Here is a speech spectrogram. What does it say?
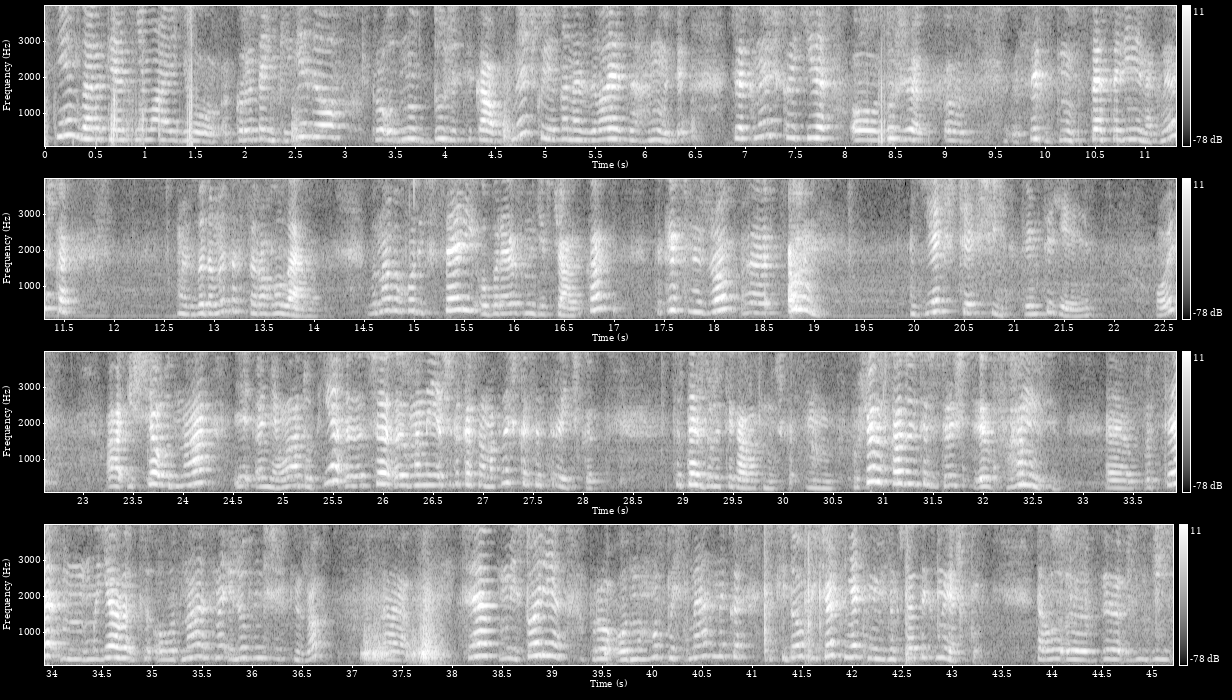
всім! Зараз я знімаю коротеньке відео про одну дуже цікаву книжку, яка називається Гнуся. Ця книжка є о, дуже ну, серійна книжка з видавництва Старого Лева. Вона виходить в серії Обережно дівчатка. Таких книжок е, є ще шість, крім цієї. Ось. А і ще одна, і, ні, вона тут є. е, Ще е, в мене є ще така сама книжка сестрички. Це теж дуже цікава книжка. Про що розказуєте в е, в Ганусі? Е, Це моя це одна з найулюбленіших книжок. Е, Це історія про одного письменника, який довгий час ніяк не міг написати книжку. Та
